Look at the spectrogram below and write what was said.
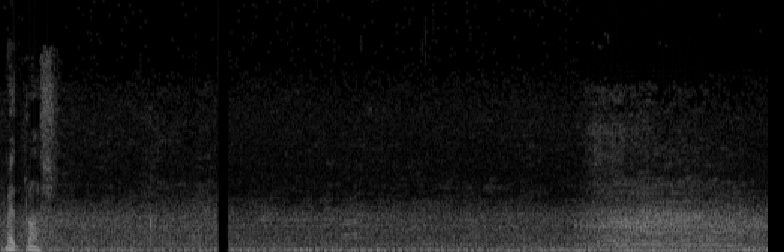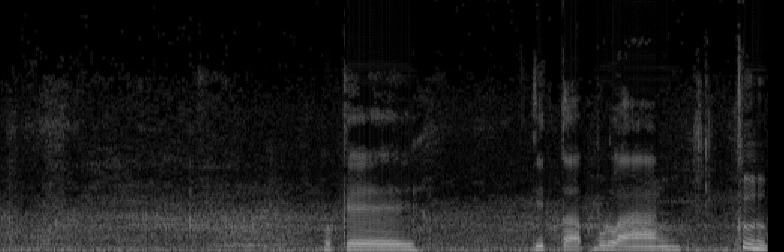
Met mas Oke Kita pulang.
